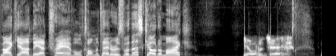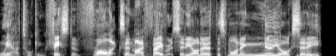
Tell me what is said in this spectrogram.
Mike Yardley, our travel commentator, is with us. Kia ora, Mike. Kia ora, Jack. We are talking festive frolics in my favourite city on earth this morning, New York City.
